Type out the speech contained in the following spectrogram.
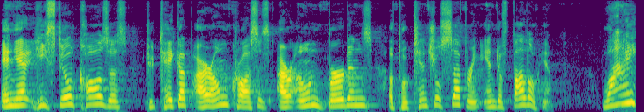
And yet, he still calls us to take up our own crosses, our own burdens of potential suffering, and to follow Him. Why?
